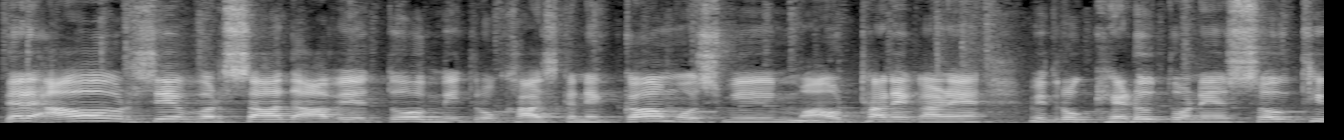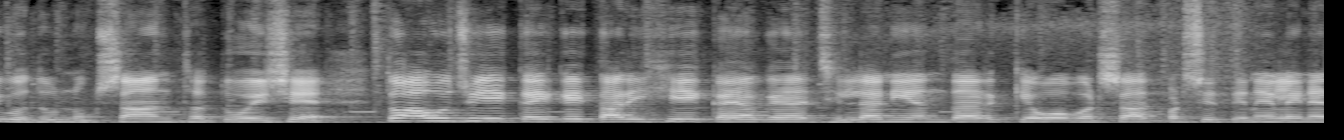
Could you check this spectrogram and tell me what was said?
ત્યારે આવા વર્ષે વરસાદ આવે તો મિત્રો, ખાસ કરીને કમોસમી માવઠાને કારણે મિત્રો, ખેડૂતોને સૌથી વધુ નુકસાન થતું હોય છે. તો આવું જોઈએ કઈ કઈ તારીખે કયા કયા જિલ્લાની અંદર કેવો વરસાદ પડશે તેને લઈને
